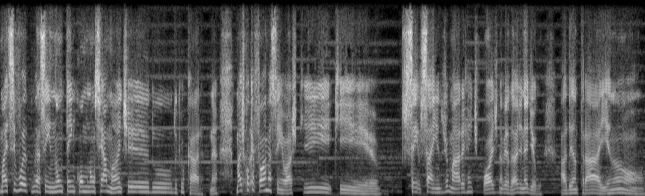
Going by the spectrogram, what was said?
mas se assim, não tem como não ser amante do, do que o cara, né? Mas de qualquer forma, assim, eu acho que, que sem, saindo de Mario a gente pode, na verdade, né, Diego, adentrar aí no,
